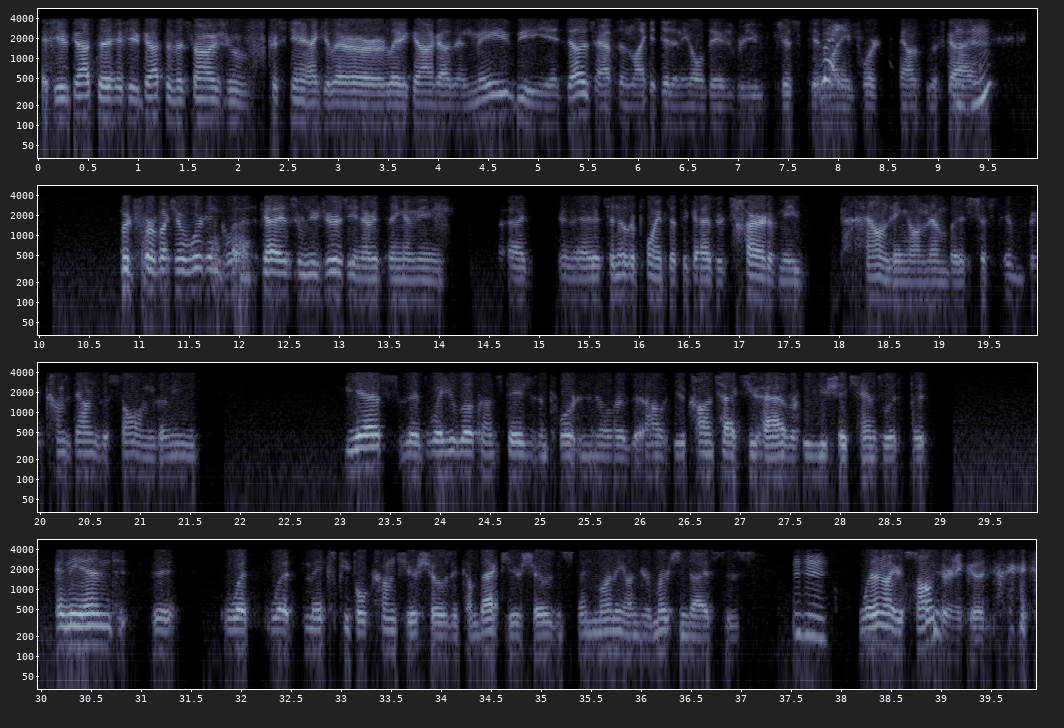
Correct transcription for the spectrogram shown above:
if you've got the if you've got the visage of Christina Aguilera or Lady Gaga, then maybe it does happen like it did in the old days, where you just get Right. money poured down from the sky. Mhm. But for a bunch of working class guys from New Jersey and everything, I mean, I, it's another point that the guys are tired of me pounding on them. But it's just it, it comes down to the songs. I mean, yes, the way you look on stage is important, or the, how the contacts you have, or who you shake hands with. But in the end, the, what what makes people come to your shows and come back to your shows and spend money on your merchandise is Mhm. whether or not your songs are any good.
